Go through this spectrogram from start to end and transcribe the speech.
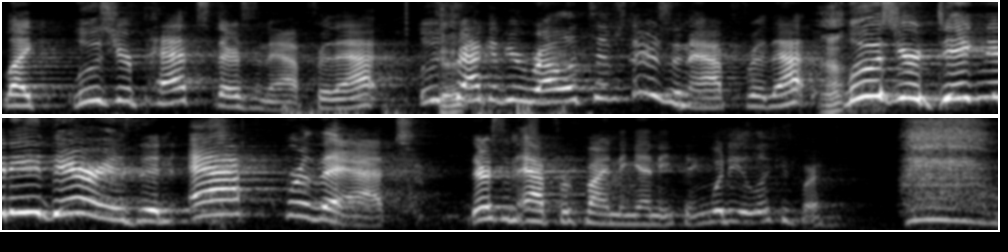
Like, lose your pets, there's an app for that. Lose Okay. track of your relatives, there's an app for that. Lose your dignity, there is an app for that. There's an app for finding anything. What are you looking for?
